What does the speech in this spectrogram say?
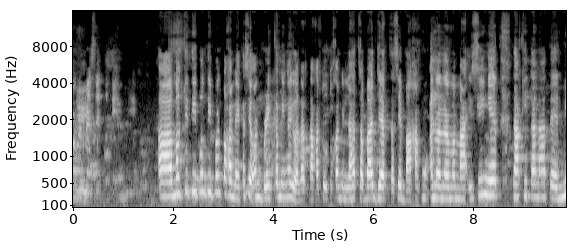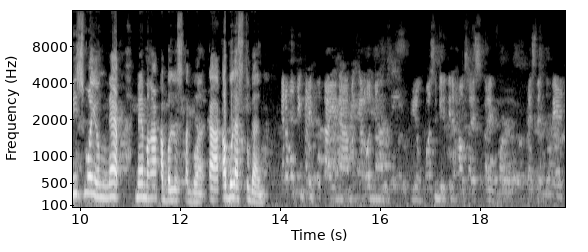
former President Duterte? Ah, magtitipon-tipon pa kami kasi on break kami ngayon at nakatuto kami lahat sa budget kasi baka kung ano na naman maisingit, nakita natin mismo yung NEP may mga kabulustagan, ka- kabulastugan. Pero hoping pa rin po tayo na magkaroon ng yung possibility na house arrest pa rin for President Duterte.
